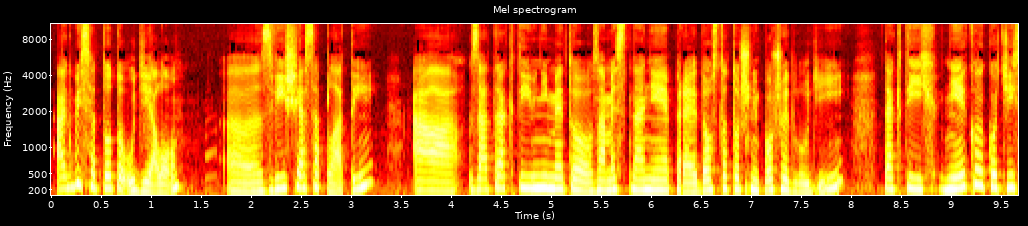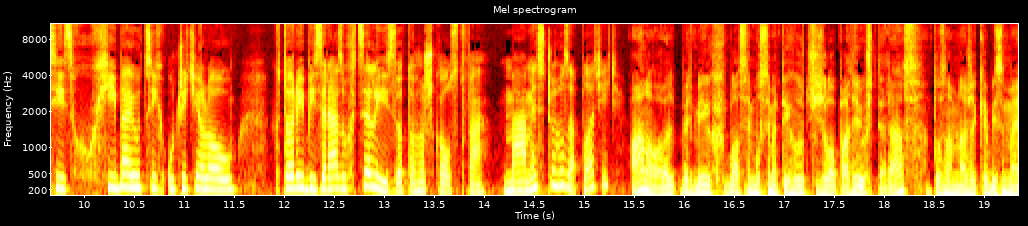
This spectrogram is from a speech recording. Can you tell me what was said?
ak by sa toto udialo, e, zvýšia sa platy, a zatraktívnime to zamestnanie pre dostatočný počet ľudí, tak tých niekoľko tisíc chýbajúcich učiteľov, ktorí by zrazu chceli ísť do toho školstva, máme z čoho zaplatiť? Áno, veď my vlastne musíme tých učiteľov platiť už teraz. To znamená, že keby sme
